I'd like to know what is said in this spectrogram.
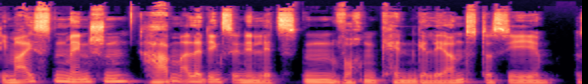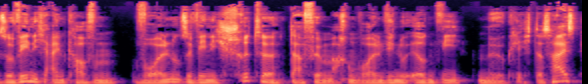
Die meisten Menschen haben allerdings in den letzten Wochen kennengelernt, dass sie so wenig einkaufen wollen und so wenig Schritte dafür machen wollen, wie nur irgendwie möglich. Das heißt,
